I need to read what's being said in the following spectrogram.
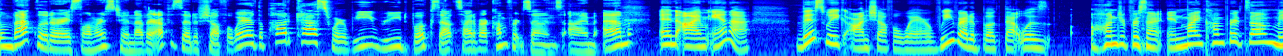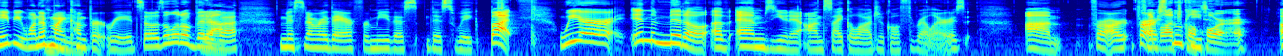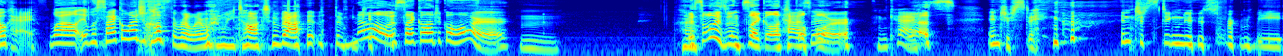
Welcome back, literary slummers, to another episode of Shelf Aware, the podcast where we read books outside of our comfort zones. I'm Em. And I'm Anna. This week on Shelf Aware, we read a book that was 100% in my comfort zone, maybe one of my mm-hmm. comfort reads. So it was a little bit yeah. of a misnomer there for me this this week. But we are in the middle of Em's unit on psychological thrillers. Um, for our for our spooky horror. Okay. Well, it was psychological thriller when we talked about it at the beginning. No, it's psychological horror. Hmm. It's always been psychological horror. Okay. Yes. Interesting. Interesting news for me.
